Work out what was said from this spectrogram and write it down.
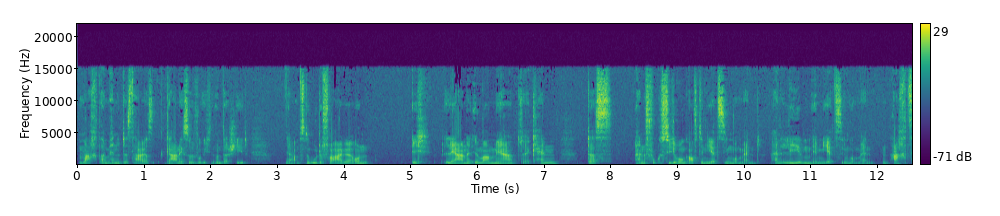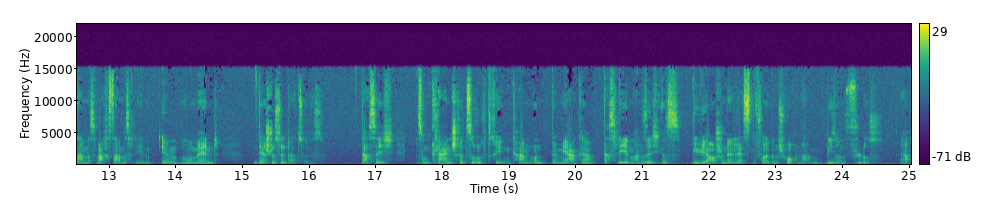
macht am Ende des Tages gar nicht so wirklich einen Unterschied. Ja, ist eine gute Frage und ich lerne immer mehr zu erkennen, dass eine Fokussierung auf den jetzigen Moment, ein Leben im jetzigen Moment, ein achtsames, wachsames Leben im Moment der Schlüssel dazu ist. Dass ich so einen kleinen Schritt zurücktreten kann und bemerke, das Leben an sich ist, wie wir auch schon in der letzten Folge besprochen haben, wie so ein Fluss. Ja.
